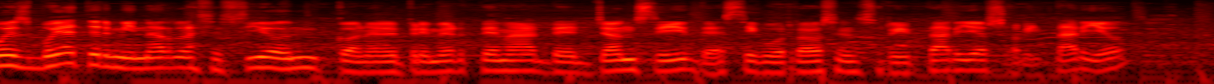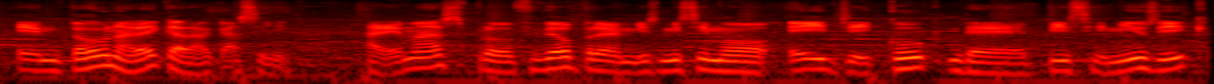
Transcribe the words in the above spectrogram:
pues voy a terminar la sesión con el primer tema de Johnsy de Sigur Rós en solitario solitario en toda una década casi. Además, producido por el mismísimo A.G. Cook de PC Music,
